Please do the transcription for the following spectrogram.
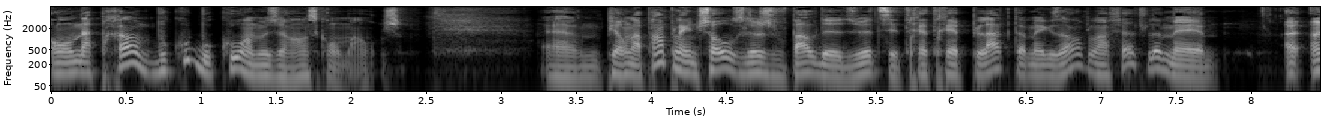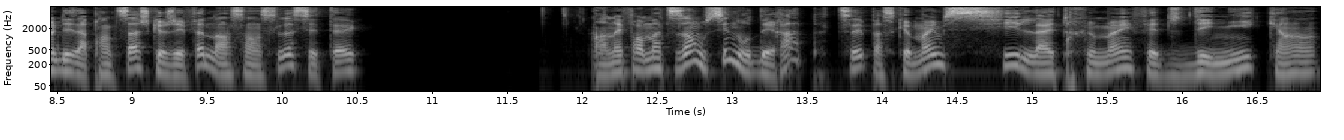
on apprend beaucoup, beaucoup en mesurant ce qu'on mange. Euh, puis on apprend plein de choses. Là, je vous parle de d'huître, c'est très, très plate comme exemple, en fait, là, mais un, des apprentissages que j'ai fait dans ce sens-là, c'était en informatisant aussi nos dérapes, tu sais, parce que même si l'être humain fait du déni quand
